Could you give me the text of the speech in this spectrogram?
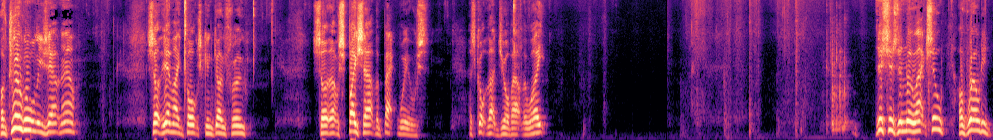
I've drilled all these out now so the M8 bolts can go through so that will space out the back wheels. That's got that job out of the way. This is the new axle. I've welded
